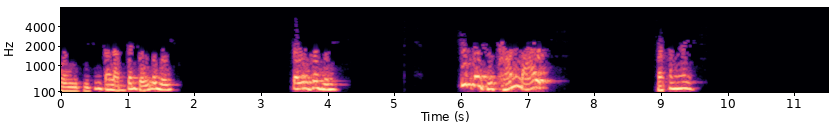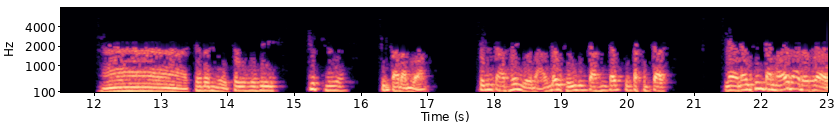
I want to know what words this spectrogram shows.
thù thì chúng ta làm tranh trụ cái gì? Tu cái gì? Trước lấy sự thảm bại và tâm hay À, cho nên người tu vô vi trước kia chúng ta động loạn. Chúng ta thấy người bạn đối xử chúng ta không tốt, chúng ta không chơi. Ngày nay chúng ta mở ra được rồi,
